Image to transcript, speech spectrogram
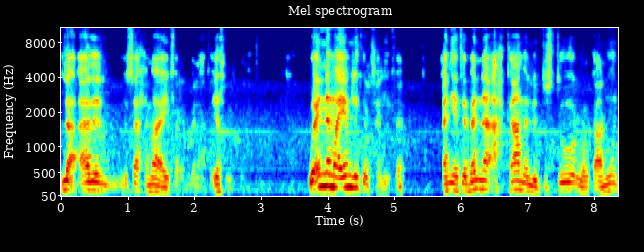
لا هذه المساحة ما يفرق بيناتها يخلط وإنما يملك الخليفة أن يتبنى أحكاما للدستور والقانون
